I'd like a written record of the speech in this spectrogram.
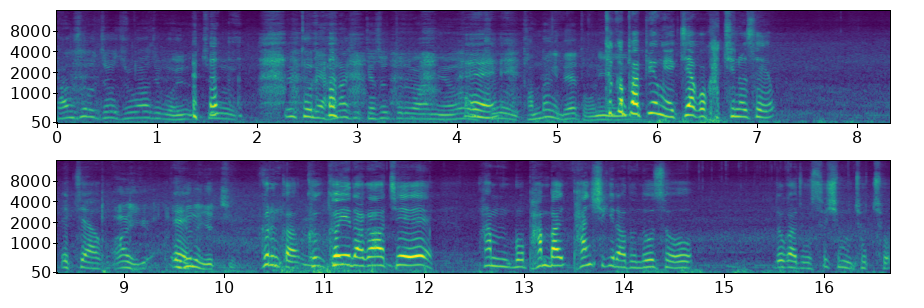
간수로 저 줘가지고 저 1톤에 하나씩 계속 들어가면 네. 저거 감당이 돼 돈이 특급밥 비용 액지하고 같이 넣으세요. 액지하고. 아 이게 예. 이거는 예치 그러니까 그 거에다가 제 한뭐 반반 반씩이라도 넣어서 넣어가지고 쓰시면 좋죠.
